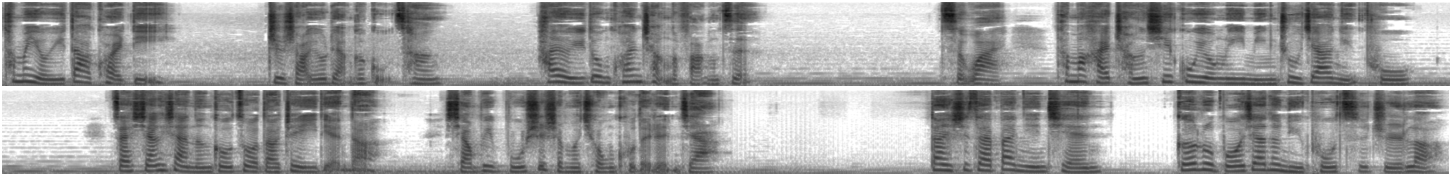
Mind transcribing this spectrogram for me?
他们有一大块地，至少有两个谷仓，还有一栋宽敞的房子。此外，他们还长期雇佣了一名住家女仆。在乡下能够做到这一点的，想必不是什么穷苦的人家。但是在半年前，格鲁伯家的女仆辞职了。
